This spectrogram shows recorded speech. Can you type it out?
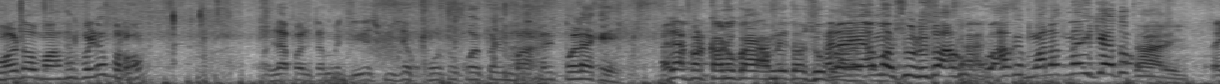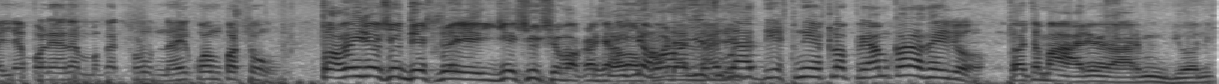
ગોડો માથે પડ્યો બરો. એટલે પણ તમે દેશ વિશે ખોટું કોઈ પછી માથે જ પડે કે? અલ્યા પણ કરું કાંઈ અમે તો શું એમાં શું લીધું? આખું આખું મને જ નહીં કહેતો? એટલે પણ એને મગજ થોડું નહીં કોમ કરતો. તો હવે જો શું દેશ લઈ જે શું સેવા કરશે? એટલે દેશને એટલો પ્રેમ કરે થઈ રહ્યો તો તમે આર્મી ગયો ને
